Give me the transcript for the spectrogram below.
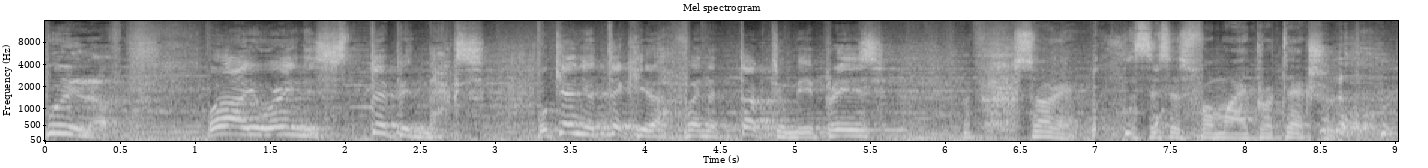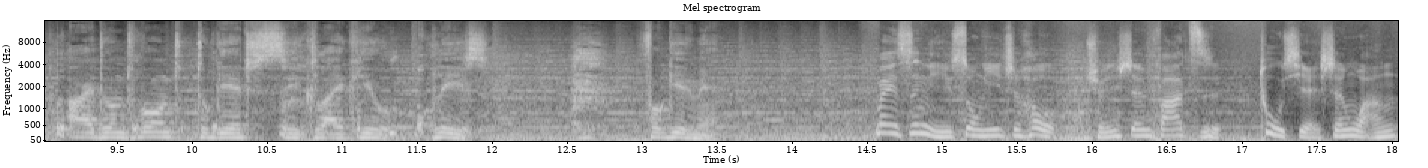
Good enough. Why are you wearing this stupid mask? Well, can you take it off and talk to me, please? Sorry, this is for my protection. I don't want to get sick like you. Please, forgive me. 麦斯尼送医之后，全身发紫，吐血身亡。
